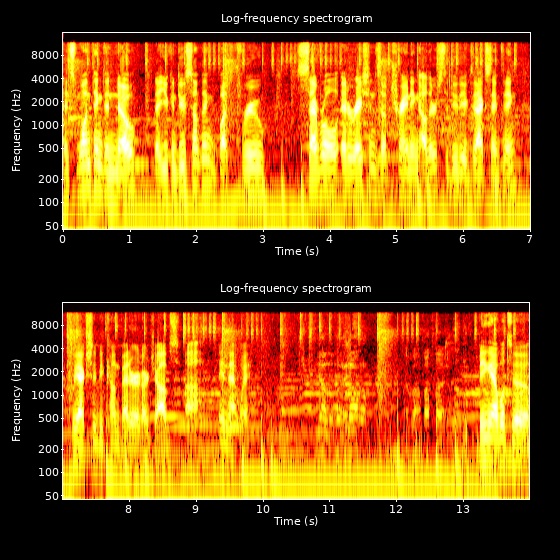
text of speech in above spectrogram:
It's one thing to know that you can do something, but through several iterations of training others to do the exact same thing, we actually become better at our jobs uh, in that way. Being able to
